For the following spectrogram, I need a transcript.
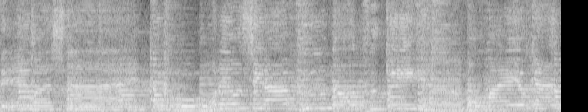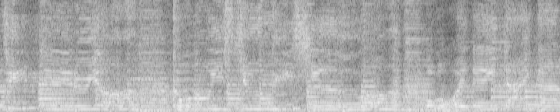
世話したい。俺を知らずの月お前を感じてるよこの一瞬一瞬を覚えていたいから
